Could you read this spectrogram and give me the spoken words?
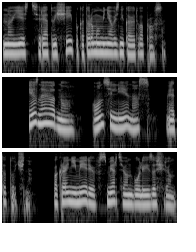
но есть ряд вещей, по которым у меня возникают вопросы. Я знаю одно — он сильнее нас, это точно. По крайней мере, в смерти он более изощрен.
